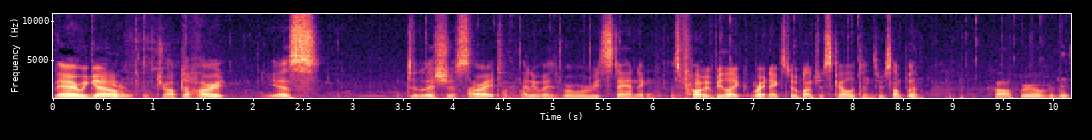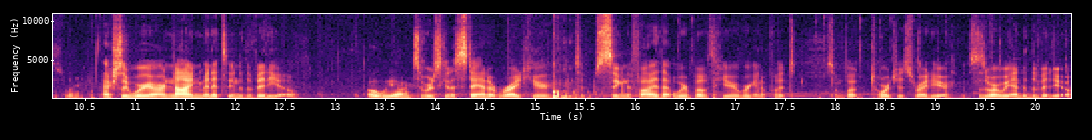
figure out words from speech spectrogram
There we go. It. Dropped a heart. Yes. Delicious. Alright, Alright, one heart. anyways, where were we standing? This probably be like right next to a bunch of skeletons or something. Copper over this way. Actually, we are nine minutes into the video. Oh, we are. So we're just going to stand up right here to signify that we're both here. We're going to put some torches right here. This is where we ended the video.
